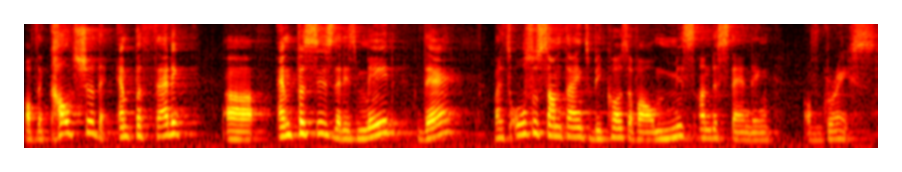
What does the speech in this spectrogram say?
of the culture, the empathetic uh, emphasis that is made there, but it's also sometimes because of our misunderstanding of grace.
